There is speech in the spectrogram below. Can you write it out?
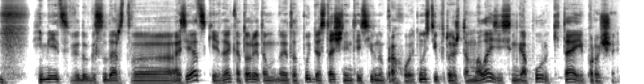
Имеется в виду государства азиатские, да, которые там этот путь достаточно интенсивно проходят. Ну, типа той же там Малайзии, Сингапур, Китай и прочее.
